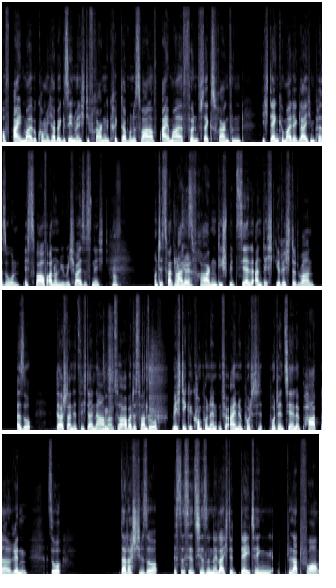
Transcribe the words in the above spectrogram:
auf einmal bekommen. Ich habe ja gesehen, wenn ich die Fragen gekriegt habe. Und es waren auf einmal fünf, sechs Fragen von, ich denke mal, der gleichen Person. Es war auf anonym, ich weiß es nicht. Hm. Und es waren Okay. alles Fragen, die speziell an dich gerichtet waren. Also, da stand jetzt nicht dein Name und so, aber das waren so wichtige Komponenten für eine pot potenzielle Partnerin. So, da dachte ich mir so, ist das jetzt hier so eine leichte Dating-Plattform,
